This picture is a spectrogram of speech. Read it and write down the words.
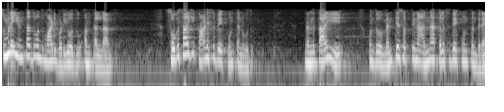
ಸುಮ್ಮನೆ ಇಂಥದ್ದು ಒಂದು ಮಾಡಿ ಬಡಿಯೋದು ಅಂತಲ್ಲ ಅಂತ. ಸೊಗಸಾಗಿ ಕಾಣಿಸಬೇಕು ಅಂತನ್ನುವುದು. ನನ್ನ ತಾಯಿ ಒಂದು ಮೆಂತ್ಯ ಸೊಪ್ಪಿನ ಅನ್ನ ಕಲಿಸಬೇಕು ಅಂತಂದರೆ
